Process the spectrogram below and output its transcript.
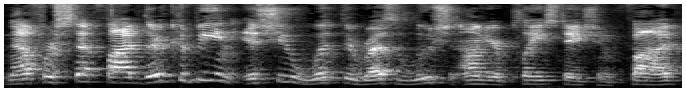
Now for step 5, there could be an issue with the resolution on your PlayStation 5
